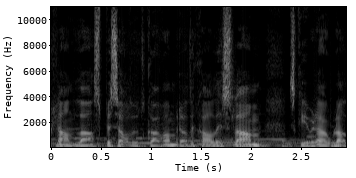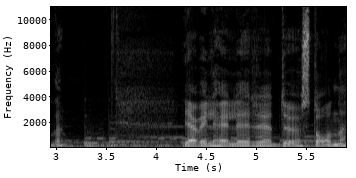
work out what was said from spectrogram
planla spesialutgave om radikal islam, skriver Dagbladet. Jeg vil heller dø stående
